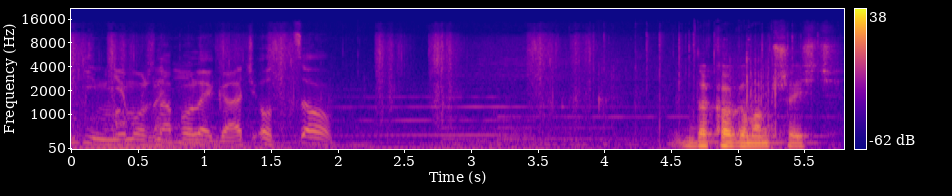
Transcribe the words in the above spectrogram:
nikim nie można polegać. Od co? Do kogo mam przyjść?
